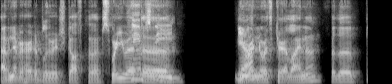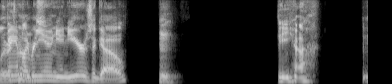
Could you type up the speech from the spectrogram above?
I've never heard of Blue Ridge Golf Clubs. Were you at the? Sneed, You were in North Carolina for the Blue Ridge family Mountains? reunion years ago. Hmm. The uh,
